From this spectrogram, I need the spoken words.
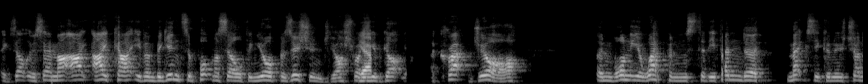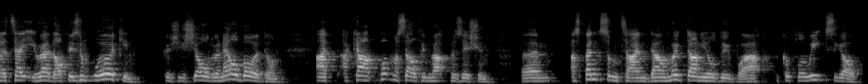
exactly the same. I, I can't even begin to put myself in your position, Josh, when yep. you've got a cracked jaw and one of your weapons to defend a Mexican who's trying to take your head off isn't working because your shoulder and elbow are done. I, I can't put myself in that position. Um, I spent some time down with Daniel Dubois a couple of weeks ago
